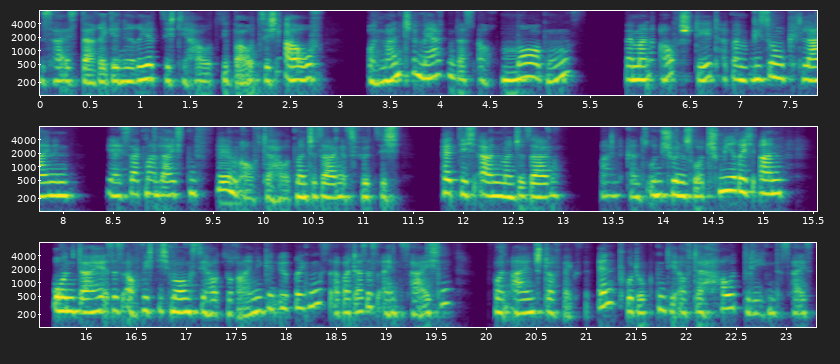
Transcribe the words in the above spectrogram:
Das heißt, da regeneriert sich die Haut, sie baut sich auf. Und manche merken das auch morgens, wenn man aufsteht, hat man wie so einen kleinen, ja, ich sag mal, leichten Film auf der Haut. Manche sagen, es fühlt sich fettig an, manche sagen, ein ganz unschönes Wort, schmierig an. Und daher ist es auch wichtig, morgens die Haut zu reinigen übrigens. Aber das ist ein Zeichen von allen Stoffwechselendprodukten, die auf der Haut liegen. Das heißt,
